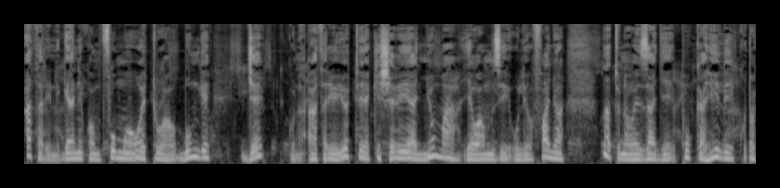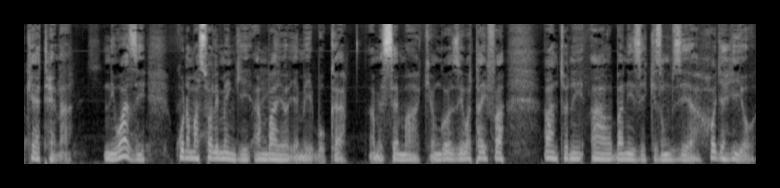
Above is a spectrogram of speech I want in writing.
Athari ni gani kwa mfumo wetu wa bunge? Je, kuna athari yoyote ya kisheria nyuma ya uamuzi uliofanywa, na tunawezaje epuka hili kutokea tena? Ni wazi kuna maswali mengi ambayo yameibuka, amesema kiongozi wa taifa Anthony Albanese akizungumzia hoja hiyo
